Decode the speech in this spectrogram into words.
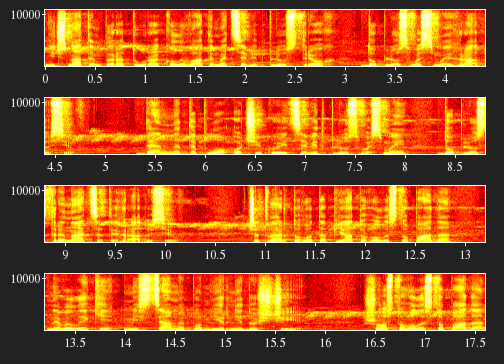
Нічна температура коливатиметься від плюс 3 до плюс 8 градусів. Денне тепло очікується від плюс 8 до плюс 13 градусів. 4 та 5 листопада невеликі місцями помірні дощі. 6 листопада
